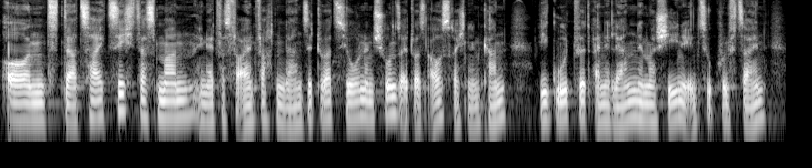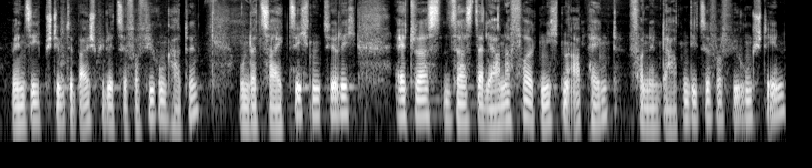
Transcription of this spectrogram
Und da zeigt sich, dass man in etwas vereinfachten Lernsituationen schon so etwas ausrechnen kann, wie gut wird eine lernende Maschine in Zukunft sein, wenn sie bestimmte Beispiele zur Verfügung hatte. Und da zeigt sich natürlich etwas, dass der Lernerfolg nicht nur abhängt von den Daten, die zur Verfügung stehen,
